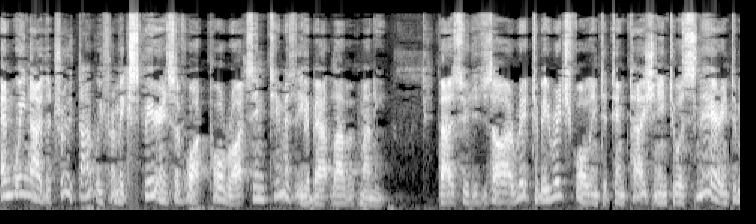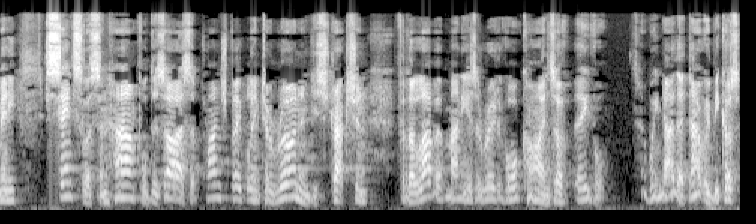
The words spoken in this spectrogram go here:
And we know the truth, don't we, from experience of what Paul writes in Timothy about love of money. Those who desire to be rich fall into temptation, into a snare, into many senseless and harmful desires that plunge people into ruin and destruction, for the love of money is a root of all kinds of evil. We know that, don't we? Because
